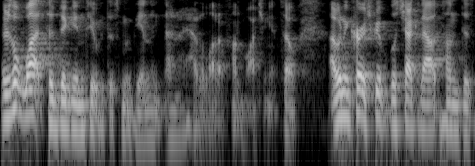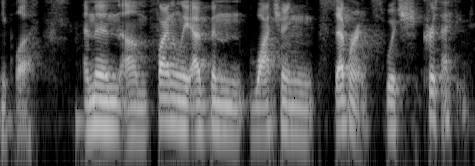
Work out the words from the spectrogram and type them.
there's a lot to dig into with this movie, and, and, I had a lot of fun watching it. So I would encourage people to check it out. It's on Disney Plus. And then um, finally, I've been watching Severance, which Chris, I think,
